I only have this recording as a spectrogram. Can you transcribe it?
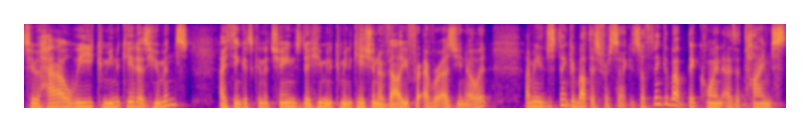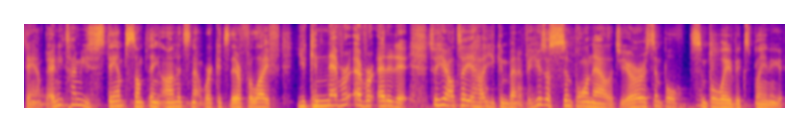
to how we communicate as humans. I think it's going to change the human communication of value forever as you know it. I mean, just think about this for a second. So think about Bitcoin as a time stamp. Anytime you stamp something on its network, it's there for life. You can never ever edit it. So here, I'll tell you how you can benefit. Here's a simple analogy or a simple simple way of explaining it.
